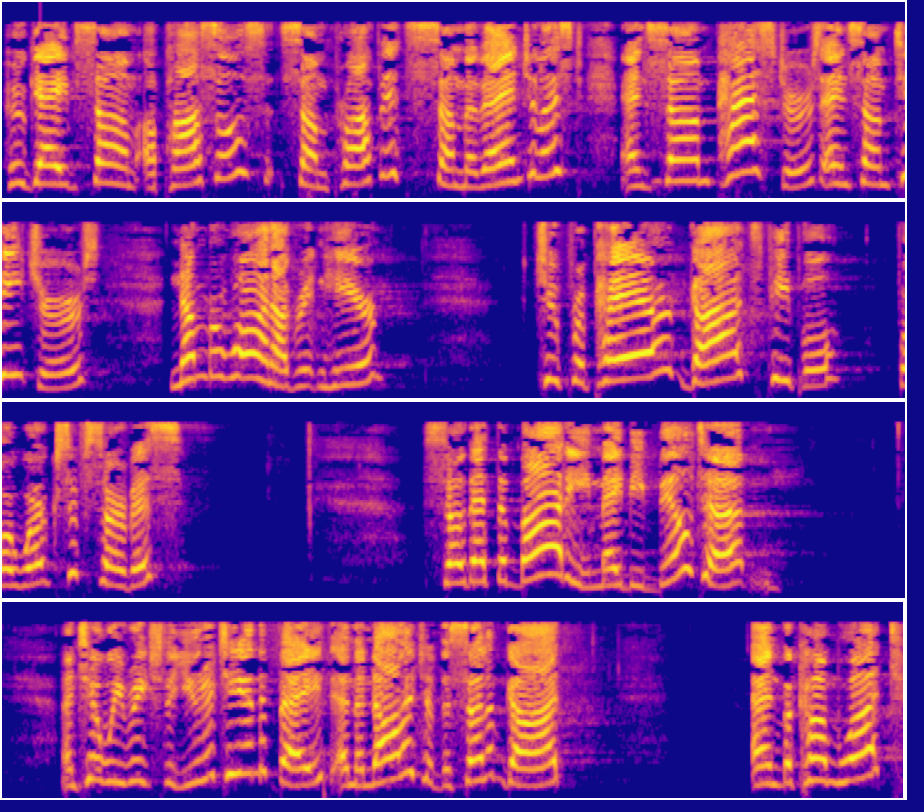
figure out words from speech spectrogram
who gave some apostles, some prophets, some evangelists, and some pastors, and some teachers. Number one, I've written here, to prepare God's people for works of service so that the body may be built up until we reach the unity in the faith and the knowledge of the Son of God and become what?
